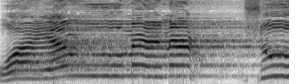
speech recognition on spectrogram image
وَيَوْمَ نَحْشُرُ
